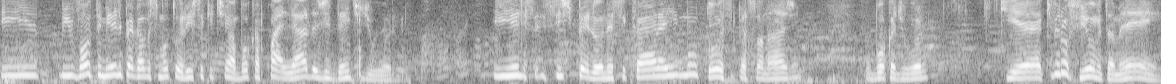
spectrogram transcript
E, e volta e meia ele pegava esse motorista que tinha a boca coalhada de dente de ouro. E ele se, se espelhou nesse cara e montou esse personagem, o Boca de Ouro, que é que virou filme também,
